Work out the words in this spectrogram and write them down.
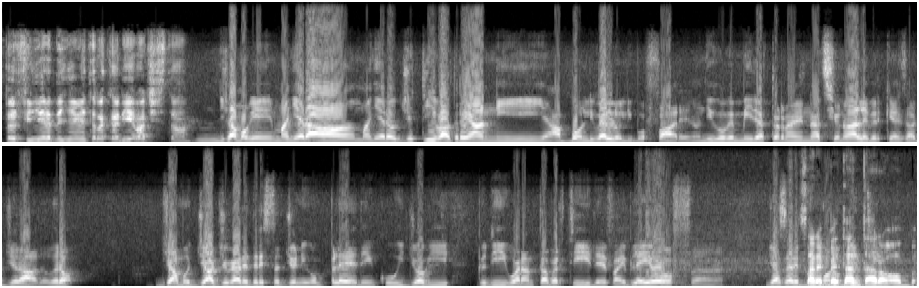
per finire degnamente la carriera ci sta. Diciamo che in maniera, in maniera, oggettiva tre anni a buon livello li può fare. Non dico che mi a tornare in nazionale perché è esagerato, però diciamo già giocare tre stagioni complete in cui giochi più di 40 partite, fai playoff, già sarebbe, sarebbe tanta roba.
